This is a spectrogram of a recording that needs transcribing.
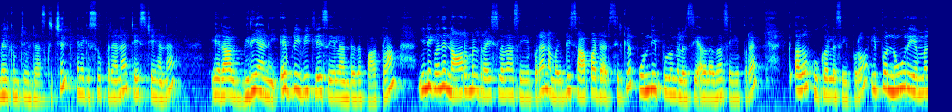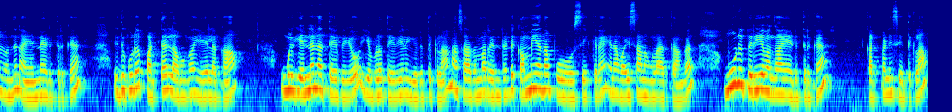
வெல்கம் டு டாஸ் கிச்சன் எனக்கு சூப்பரான டேஸ்டியான இறால் பிரியாணி எப்படி வீட்டிலே செய்யலான்றதை பார்க்கலாம். இன்றைக்கி வந்து நார்மல் ரைஸில் தான் செய்ய போகிறேன் நம்ம எப்படி சாப்பாடு அரிசி இருக்குல்ல பொன்னி புழுங்கல் அரிசி அதில் தான் செய்ய போகிறேன் அதுவும் குக்கரில் செய்ய போகிறோம் இப்போ நூறு எம்எல் வந்து நான் எண்ணெய் எடுத்திருக்கேன். இது கூட பட்டை லவங்கம் ஏலக்காய். உங்களுக்கு என்னென்ன தேவையோ எவ்வளோ தேவையோ நீங்கள் எடுத்துக்கலாம். நான் சாதாரணமாக ரெண்டு ரெண்டு கம்மியாக தான் போ சேர்க்குறேன். ஏன்னா வயசானவங்களாம் இருக்காங்க. மூணு பெரிய வெங்காயம் எடுத்திருக்கேன். கட் பண்ணி சேர்த்துக்கலாம்.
